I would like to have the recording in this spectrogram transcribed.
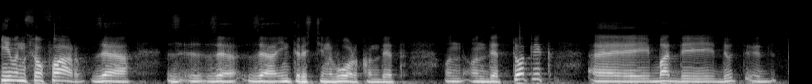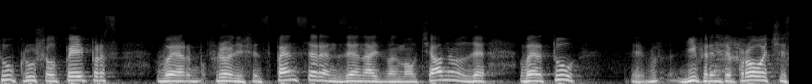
even so far, the, the, the interesting work on that, on, on that topic, uh, but the, the, two crucial papers were Fröhlich and Spencer, and then Aizenman Molchanov. Were two different approaches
